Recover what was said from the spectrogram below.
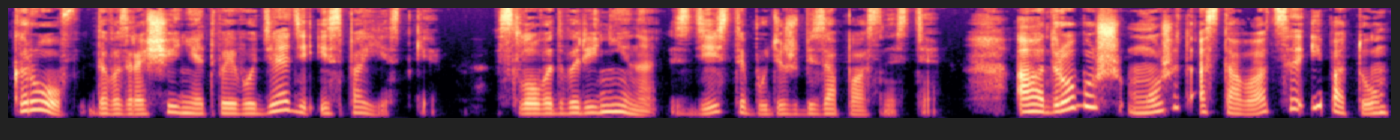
кров до возвращения твоего дяди из поездки. Слово дворянина, здесь ты будешь в безопасности. А дробуш может оставаться и потом,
